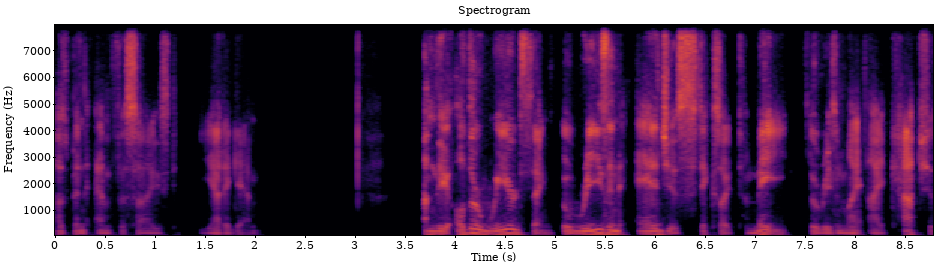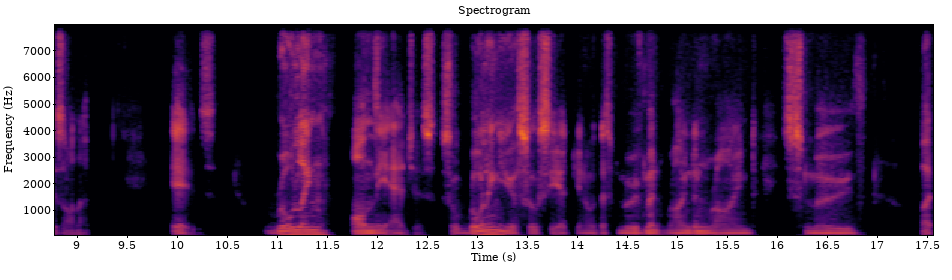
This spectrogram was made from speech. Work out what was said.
has been emphasized yet again. And the other weird thing, the reason edges sticks out to me, the reason my eye catches on it, is rolling on the edges. So rolling, you associate, you know, this movement round and round, smooth, but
